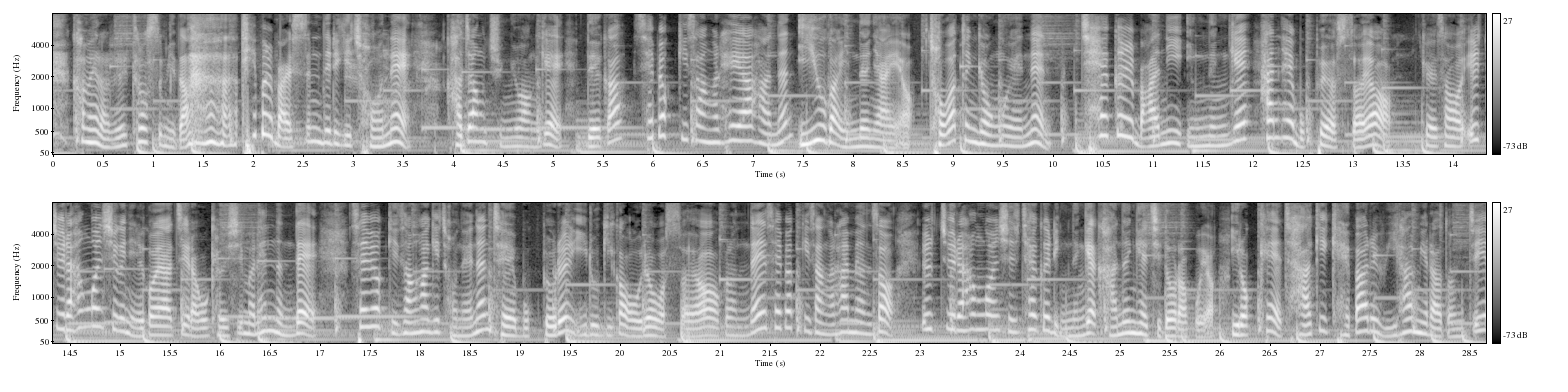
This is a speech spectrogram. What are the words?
카메라를 틀었습니다. 팁을 말씀드리기 전에 가장 중요한 게 내가 새벽 기상을 해야 하는 이유가 있느냐예요. 저 같은 경우에는 책을 많이 읽는 게 한 해 목표였어요. 그래서 일주일에 한 권씩은 읽어야지 라고 결심을 했는데 새벽 기상하기 전에는 제 목표를 이루기가 어려웠어요. 그런데 새벽 기상을 하면서 일주일에 한 권씩 책을 읽는 게 가능해지더라고요. 이렇게 자기 개발을 위함이라든지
